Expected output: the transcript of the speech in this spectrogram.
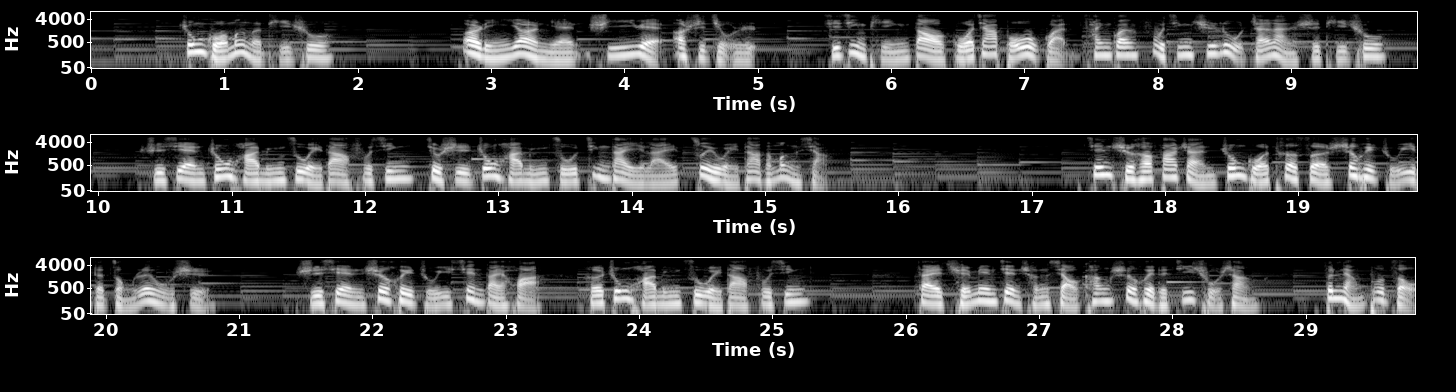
——中国梦的提出。二零一二年十一月二十九日，习近平到国家博物馆参观“复兴之路”展览时提出。实现中华民族伟大复兴，就是中华民族近代以来最伟大的梦想。坚持和发展中国特色社会主义的总任务是实现社会主义现代化和中华民族伟大复兴。在全面建成小康社会的基础上，分两步走，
